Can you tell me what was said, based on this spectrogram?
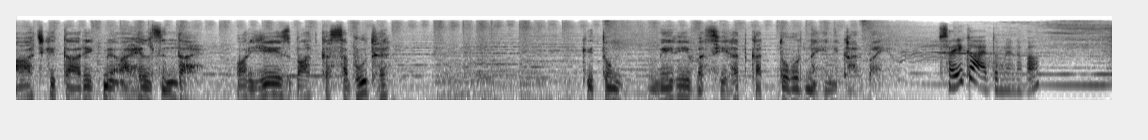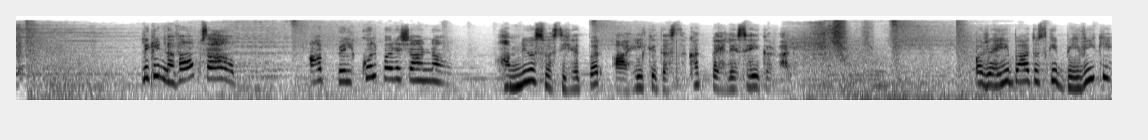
आज की तारीख में आहल ज़िंदा है, और ये इस बात का सबूत है कि तुम मेरी वसीहत का तोड़ नहीं निकाल पाई हो। सही कहा है तुमने, नवाब। लेकिन नवाब साहब, आप बिल्कुल परेशान ना हो। हमने उस वसीहत पर आहिल के दस्तखत पहले से ही करवा लिए। और रही बात उसकी बीवी की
